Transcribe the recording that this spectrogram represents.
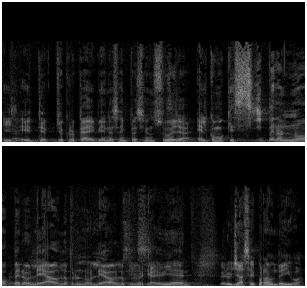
y, y de- yo creo que ahí viene esa impresión suya. Él como que sí, pero no, pero le hablo, pero no le hablo, pero me cae bien. Pero ya sé para dónde iba,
